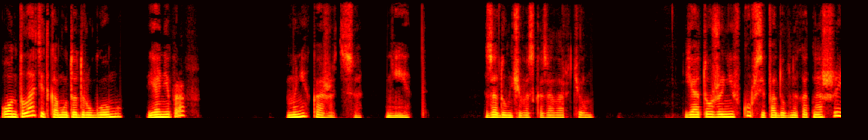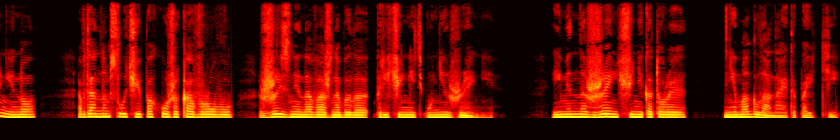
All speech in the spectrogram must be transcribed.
Он платит кому-то другому. Я не прав? Мне кажется, нет, задумчиво сказал Артем. Я тоже не в курсе подобных отношений, но в данном случае, похоже, Коврову жизненно важно было причинить унижение. Именно женщине, которая не могла на это пойти.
